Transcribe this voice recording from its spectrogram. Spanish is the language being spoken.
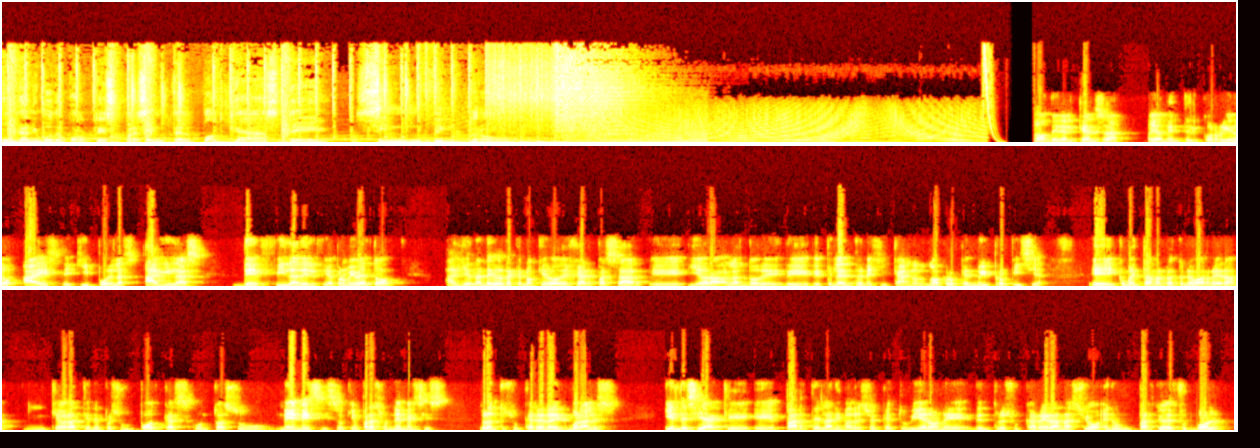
Unánimo Deportes presenta el podcast de Sin Filtro. Donde le alcanza, obviamente, el corrido a este equipo de las Águilas de Filadelfia. Pero mi Beto, hay una anécdota que no quiero dejar pasar, eh, y ahora hablando de, de, pelear entre mexicanos, ¿no? Creo que es muy propicia. Eh, comentaba Marco Antonio Barrera, mm, que ahora tiene pues un podcast junto a su némesis, o quien fuera su némesis durante su carrera, Eric Morales, y él decía que eh, parte de la animadversión que tuvieron eh, dentro de su carrera nació en un partido de fútbol.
